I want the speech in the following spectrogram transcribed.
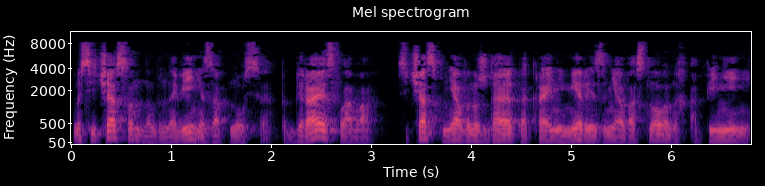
Но сейчас он на мгновение запнулся, подбирая слова. Сейчас меня вынуждают, по крайней мере, из-за необоснованных обвинений.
